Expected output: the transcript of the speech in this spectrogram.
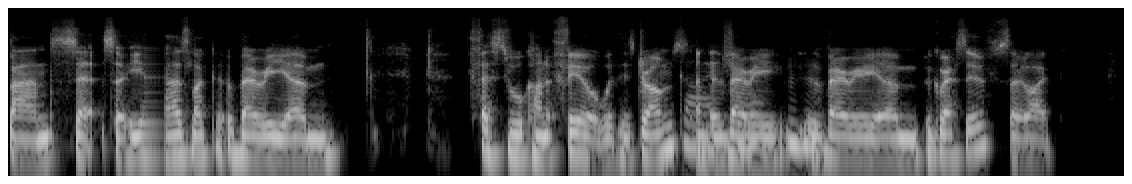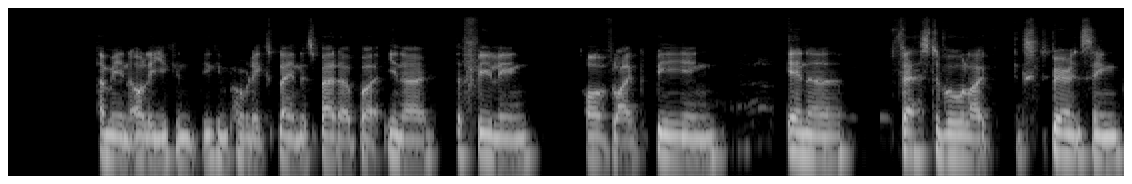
band set. So he has like a very, um, festival kind of feel with his drums and they're Gotcha. very, Mhm. very, um, progressive. So like, I mean, Ollie, you can, you can probably explain this better, but you know, the feeling of like being in a festival like experiencing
